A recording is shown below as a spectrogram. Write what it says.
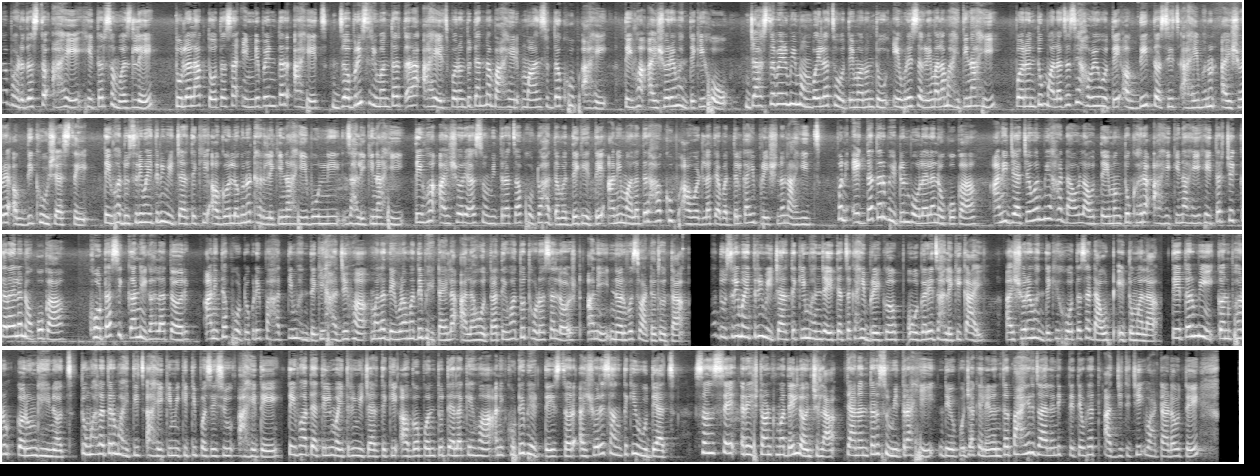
चा भडदस्त आहे हे तर समजले. तुला लागतो तसा इंडिपेंड तर आहेच. जबरी श्रीमंत तर आहेच परंतु त्यांना बाहेर मान सुद्धा खूप आहे. तेव्हा ऐश्वर्या म्हणते की हो जास्त वेळ मी मुंबईलाच होते परंतु एवढे सगळे मला माहिती नाही? परंतु मला जसे हवे होते अगदी तसेच आहे म्हणून ऐश्वर्या अगदी खुश असते. तेव्हा दुसरी मैत्रीण विचारते की अगं लग्न ठरले की नाही? बोलणी झाली की नाही? तेव्हा ऐश्वर्या सुमित्राचा फोटो हातामध्ये घेते आणि मला तर हा खूप आवडला त्याबद्दल काही प्रश्न नाहीच. पण एकदा तर भेटून बोलायला नको का? आणि ज्याच्यावर मी हा डाव लावते मग तो खरा आहे की नाही हे तर चेक करायला नको का? खोटा सिक्का निघाला तर आणि त्या फोटोकडे पाहत ती म्हणते की हा जेव्हा मला देवळामध्ये भेटायला आला होता तेव्हा तो थोडासा लस्ट आणि नर्वस वाटत होता. दुसरी मैत्रीण विचारते की म्हणजे त्याचं काही ब्रेकअप वगैरे झाले की काय? ऐश्वर्या म्हणते की हो तसा डाऊट येतो मला. ते तर मी कन्फर्म करून घेईनच. तुम्हाला तर माहितीच आहे की मी किती पॉझिटिव्ह आहे ते. तेव्हा त्यातील मैत्रीण विचारते की अगं पण तू त्याला केव्हा आणि कुठे भेटतेस? तर ऐश्वर्या सांगते की उद्याच. सनसे रेस्टॉरंटमध्ये लंचला. त्यानंतर सुमित्रा ही देवपूजा केल्यानंतर बाहेर जायला निघते तेवढ्यात आजी तिची वाट अडवते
